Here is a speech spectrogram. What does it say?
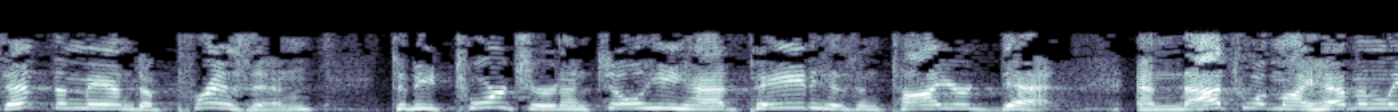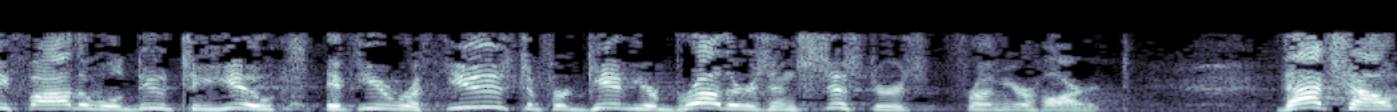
sent the man to prison to be tortured until he had paid his entire debt. And that's what my heavenly Father will do to you if you refuse to forgive your brothers and sisters from your heart. That's how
